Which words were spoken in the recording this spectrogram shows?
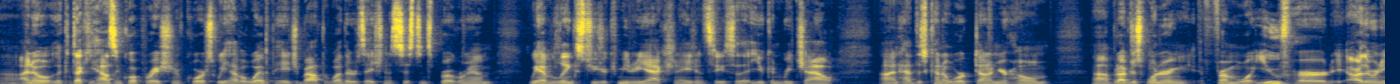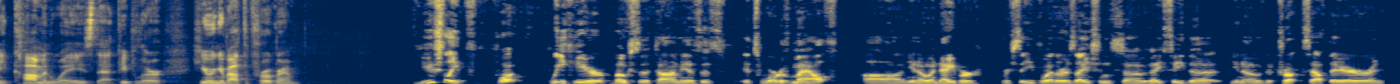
Uh, I know the Kentucky Housing Corporation, of course, we have a web page about the Weatherization Assistance Program. We have links to your community action agency so that you can reach out uh, and have this kind of work done on your home. Uh, but I'm just wondering, from what you've heard, are there any common ways that people are hearing about the program? Usually, what we hear most of the time is, is it's word of mouth. Uh, you know, a neighbor received weatherization, so they see the you know the trucks out there, and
